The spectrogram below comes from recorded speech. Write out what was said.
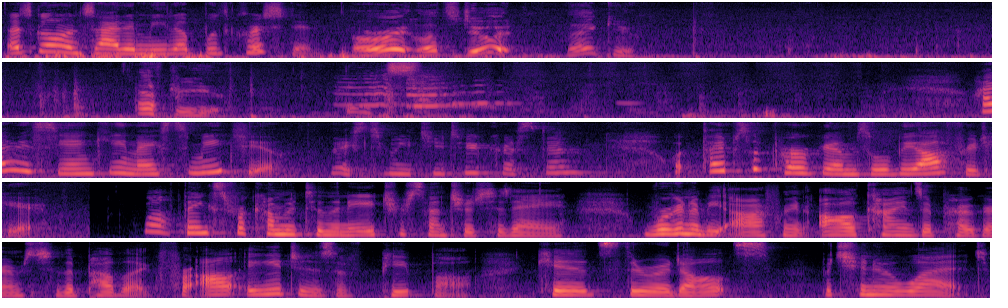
Let's go inside and meet up with Kristin. All right, let's do it. Thank you. After you. Thanks. Hi, Miss Yankee. Nice to meet you. Nice to meet you too, Kristin. What types of programs will be offered here? Well, thanks for coming to the Nature Center today. We're going to be offering all kinds of programs to the public for all ages of people, kids through adults. But you know what?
